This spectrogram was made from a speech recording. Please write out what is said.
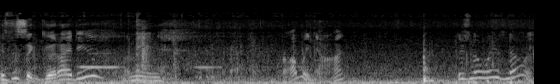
Is this a good idea? I mean, probably not. There's no way of knowing.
